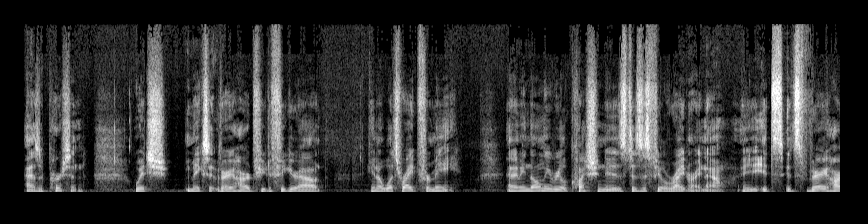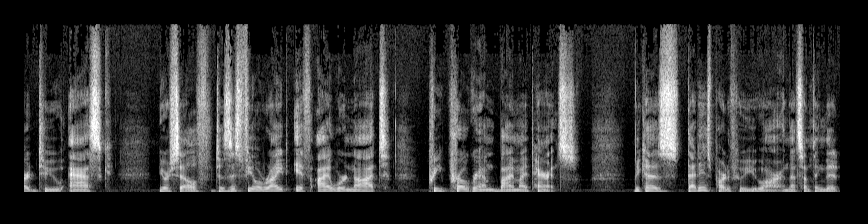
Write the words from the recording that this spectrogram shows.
as a person, which makes it very hard for you to figure out, you know, what's right for me. And I mean, the only real question is, does this feel right right now? It's it's very hard to ask yourself, does this feel right if I were not pre-programmed by my parents? Because that is part of who you are, and that's something that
